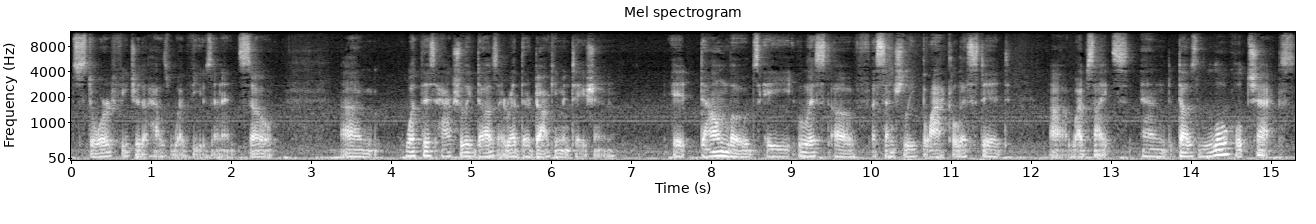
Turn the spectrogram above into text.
store feature that has web views in it. So um, what this actually does, I read their documentation it downloads a list of essentially blacklisted uh, websites and does local checks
